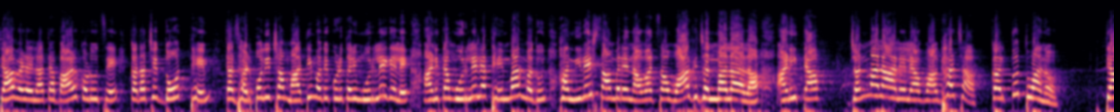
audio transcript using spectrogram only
त्यावेळेला त्या बाळकडूचे कदाचित दोन थेंब त्या झडपोलीच्या मातीमध्ये कुठेतरी मुरले गेले आणि त्या मुरलेल्या थेंबांमधून हा निलेश सांबरे नावाचा वाघ जन्माला आला आणि त्या जन्माला आलेल्या वाघाच्या कर्तृत्वानं त्या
